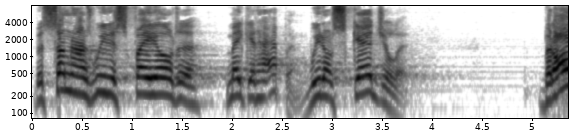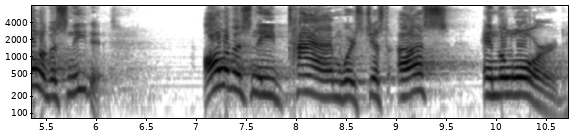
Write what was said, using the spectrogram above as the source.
but sometimes we just fail to make it happen. We don't schedule it. But all of us need it. All of us need time where it's just us and the Lord.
